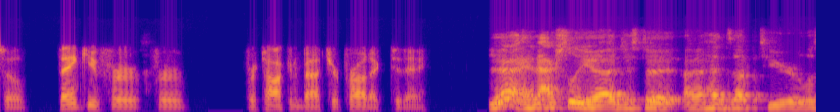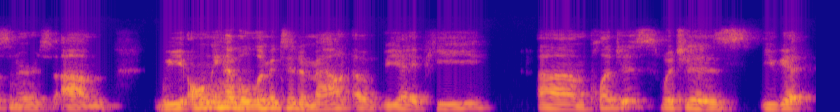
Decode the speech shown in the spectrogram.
So thank you for for for talking about your product today. Yeah, and actually, uh, just a, a, heads up to your listeners, um, we only have a limited amount of VIP um, pledges, which is you get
